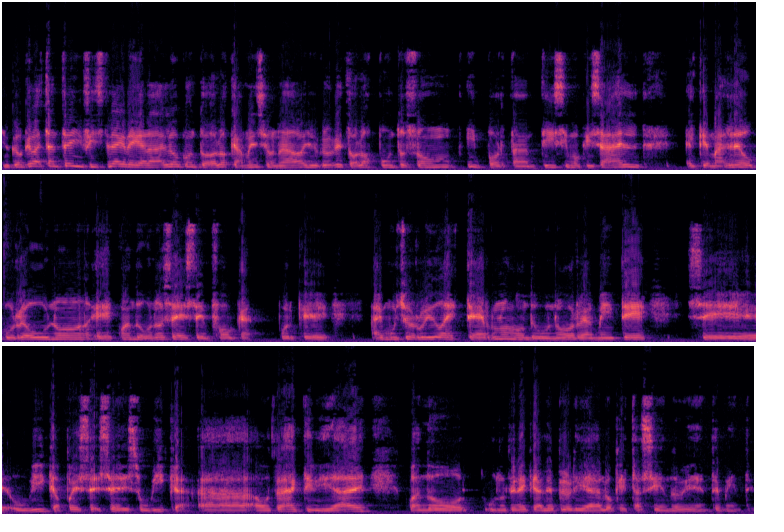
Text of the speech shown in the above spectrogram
yo creo que es bastante difícil agregar algo con todos los que has mencionado. Yo creo que todos los puntos son importantísimos. Quizás el, el que más le ocurre a uno es cuando uno se desenfoca, porque hay mucho ruido externo donde uno realmente se ubica, pues se, desubica a, otras actividades cuando uno tiene que darle prioridad a lo que está haciendo, evidentemente.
